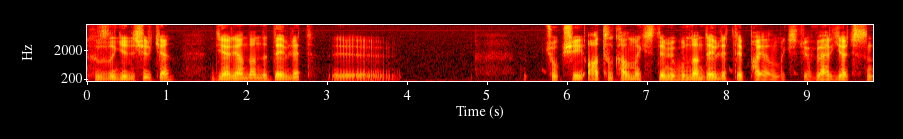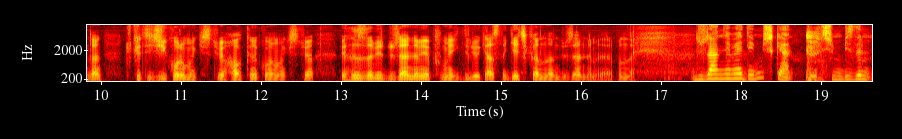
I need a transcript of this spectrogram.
hızla gelişirken diğer yandan da devlet e, çok şey atıl kalmak istemiyor. Bundan devlet de pay almak istiyor vergi açısından. Tüketiciyi korumak istiyor, halkını korumak istiyor ve hızla bir düzenleme yapılmaya gidiliyor ki aslında geç kalınan düzenlemeler bunlar. Düzenleme demişken şimdi bizim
